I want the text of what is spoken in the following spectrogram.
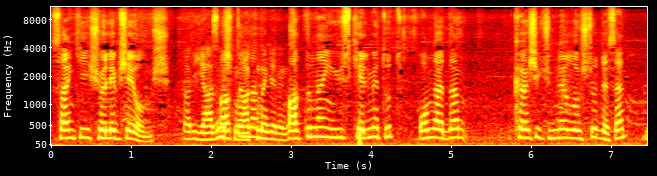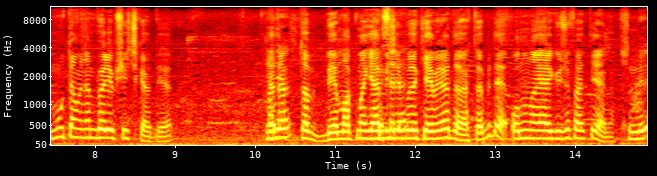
Sanki şöyle bir şey olmuş. Abi yazmış mı Aklından- aklına geleni? Aklından 100 kelime tut, onlardan karışık cümleler oluştur desen muhtemelen böyle bir şey çıkardı ya. Ya Hani da tabii benim aklıma gelmeyecek Mesela- burada kelimeler de var tabii de onun hayal gücü farklı yani. Şimdi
